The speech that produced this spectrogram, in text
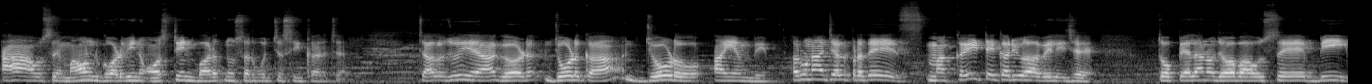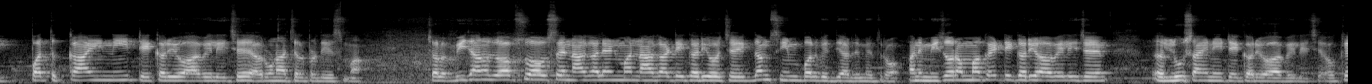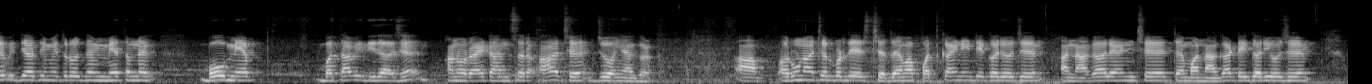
આ આવશે માઉન્ટ ગોડવિન ઓસ્ટિન, ભારતનું સર્વોચ્ચ શિખર છે. ચાલો જોઈએ આગળ જોડકા જોડો આઈએમબી. અરુણાચલ પ્રદેશમાં કઈ ટેકરીઓ આવેલી છે? તો પહેલાંનો જવાબ આવશે બી, પતકાઈની ટેકરીઓ આવેલી છે અરુણાચલ પ્રદેશમાં. ચલો, બીજાનો જવાબ શું આવશે? નાગાલેન્ડમાં નાગા ટેકરીઓ છે. એકદમ સિમ્પલ વિદ્યાર્થી મિત્રો. અને મિઝોરમમાં કઈ ટેકરીઓ આવેલી છે? લુસાઈની ટેકરીઓ આવેલી છે. ઓકે, વિદ્યાર્થી મિત્રો મેં તમને બહુ મેપ બતાવી દીધા છે, આનો રાઈટ આન્સર આ છે, જો અહીંયા આગળ. આ અરુણાચલ પ્રદેશ છે તો એમાં પતકાઈની ટેકરીઓ છે, આ નાગાલેન્ડ છે, તેમાં નાગા ટેકરીઓ છે,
